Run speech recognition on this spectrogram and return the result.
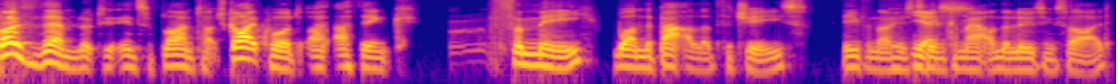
both of them looked in sublime touch. Gaikwad, I, I think, for me, won the battle of the G's, even though his yes. team come out on the losing side.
